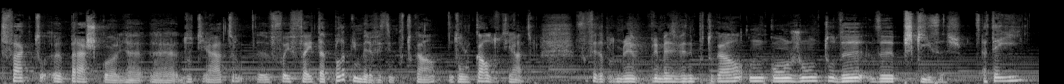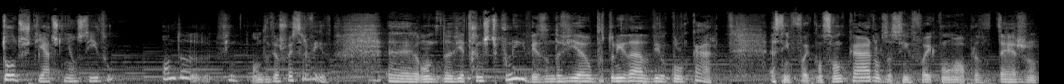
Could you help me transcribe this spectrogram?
De facto, eh, para a escolha uh, do teatro, uh, foi feita pela primeira vez em Portugal, do local do teatro, foi feita pela primeira, vez em Portugal um conjunto de, de, pesquisas. Até aí, todos os teatros tinham sido onde, enfim, onde Deus foi servido, uh, onde havia terrenos disponíveis, onde havia oportunidade de o colocar. Assim foi com São Carlos, assim foi com a Ópera do Tejo,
